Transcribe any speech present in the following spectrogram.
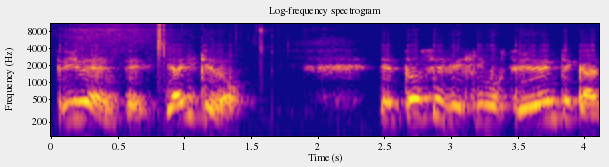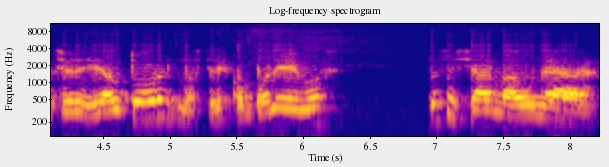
Tridente, y ahí quedó. Entonces dijimos Tridente, canciones de autor, los tres componemos, entonces se arma una,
